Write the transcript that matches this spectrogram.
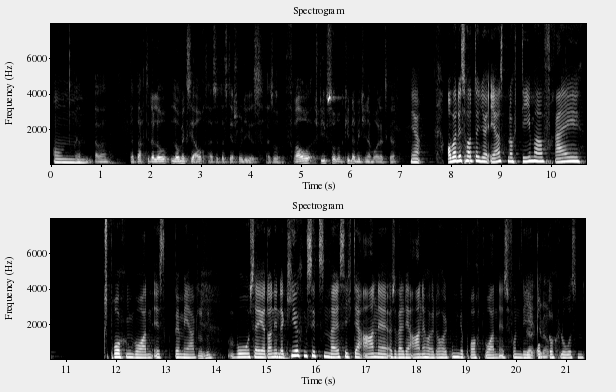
Und Ja, aber da dachte der Lo Lomax ja auch, also dass der schuldig ist. Also Frau, Stiefsohn und Kindermädchen ermordet, gell? Ja, aber das hat er ja erst nachdem er frei gesprochen worden ist, bemerkt, Mhm. wo sie ja dann in der Kirche sitzen, weil sich der Ahne, also weil der Ahne halt, halt umgebracht worden ist von den Ja, genau. Obdachlosen.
